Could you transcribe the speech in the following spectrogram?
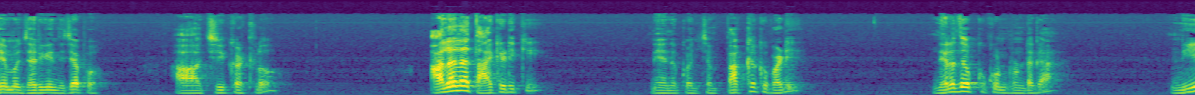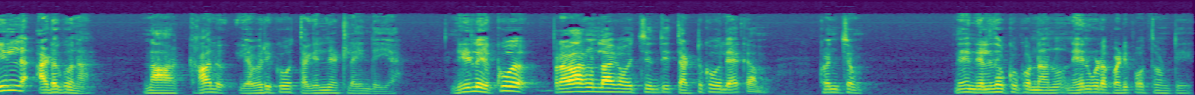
ఏమో జరిగింది చెప్పు. ఆ చీకట్లో అలల తాకిడికి నేను కొంచెం పక్కకు పడి నిలదొక్కుంటుండగా నీళ్ళ అడుగున నా కాలు ఎవరికో తగిలినట్లయిందయ్యా. నీళ్ళు ఎక్కువ ప్రవాహంలాగా వచ్చింది తట్టుకోలేక కొంచెం నేను నిలదొక్కున్నాను నేను కూడా పడిపోతుంటే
